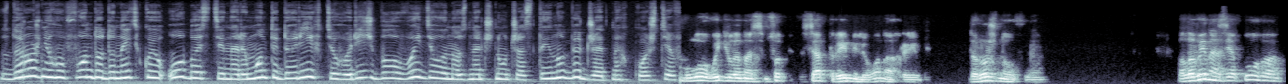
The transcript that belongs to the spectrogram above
З дорожнього фонду Донецької області на ремонти доріг цьогоріч було виділено значну частину бюджетних коштів. Було виділено 753 мільйона гривень дорожнього фонду, половина з якого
